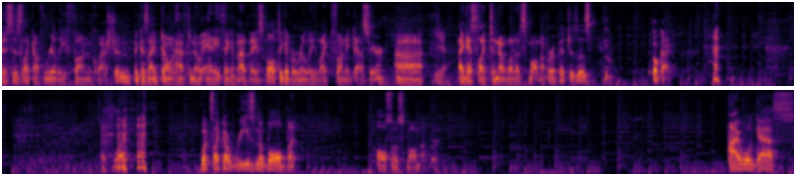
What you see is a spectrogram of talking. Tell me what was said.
This is like a really fun question because I don't have to know anything about baseball to give a really like funny guess here. Uh, Yeah. I guess like to know what a small number of pitches is. okay. Like what? What's like a reasonable but also small number? I will guess.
